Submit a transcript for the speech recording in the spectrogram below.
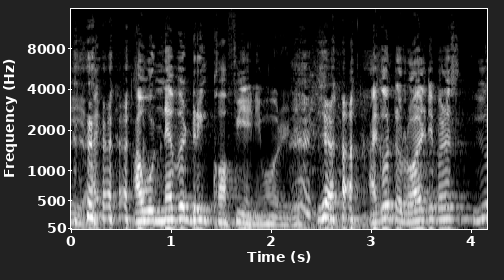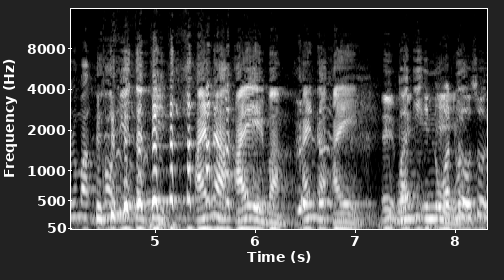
hey, I, I would never drink coffee anymore. Already. Yeah. I go to royalty palace. You know, coffee at the tea. I know air, bang. I know air. Hey, You but bagi- in hey, water no, also,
